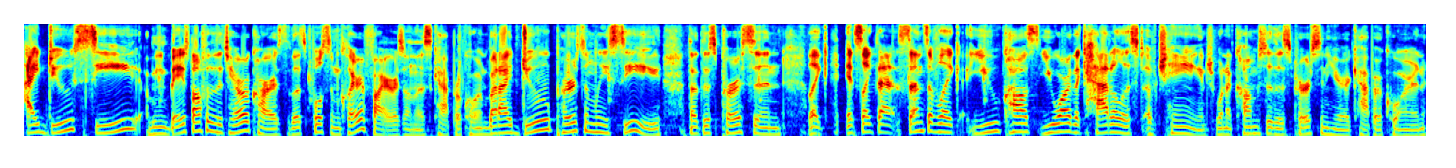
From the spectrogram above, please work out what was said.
i do see i mean based off of the tarot cards let's pull some clarifiers on this capricorn but i do personally see that this person like it's like that sense of like you cause you are the catalyst of change when it comes to this person here capricorn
